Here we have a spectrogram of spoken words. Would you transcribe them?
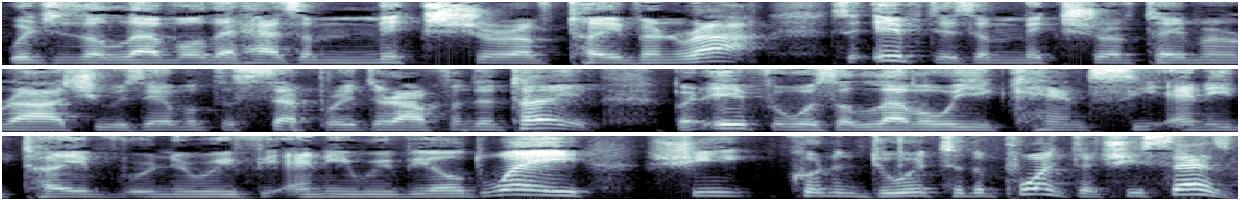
which is a level that has a mixture of Toiv and Ra. So if there's a mixture of Toiv and Ra, she was able to separate her out from the Toiv. But if it was a level where you can't see any Toiv in any revealed way, she couldn't do do it to the point that she says,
